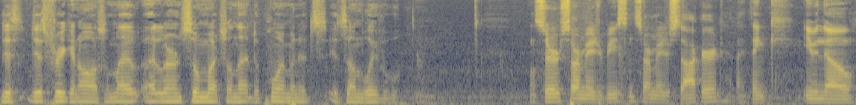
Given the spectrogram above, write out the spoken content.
just just freaking awesome. I, I learned so much on that deployment. It's it's unbelievable. Well, sir, Sergeant Major Beeson, Sergeant Major Stockard, I think even though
